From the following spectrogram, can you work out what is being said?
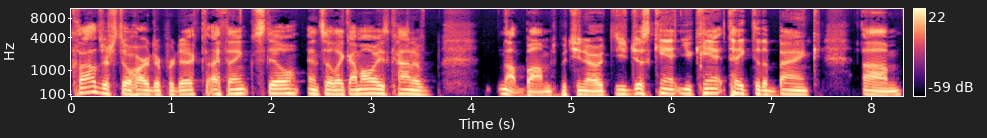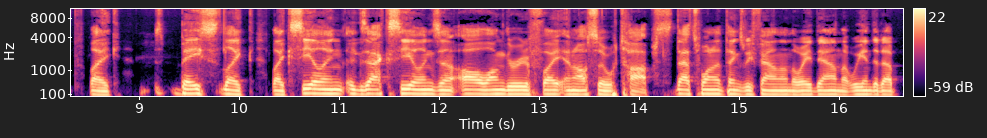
clouds are still hard to predict, I think, still. And so, like, I'm always kind of not bummed, but you know, you just can't you can't take to the bank um, like base like like ceiling exact ceilings and all along the route of flight and also tops. That's one of the things we found on the way down that we ended up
